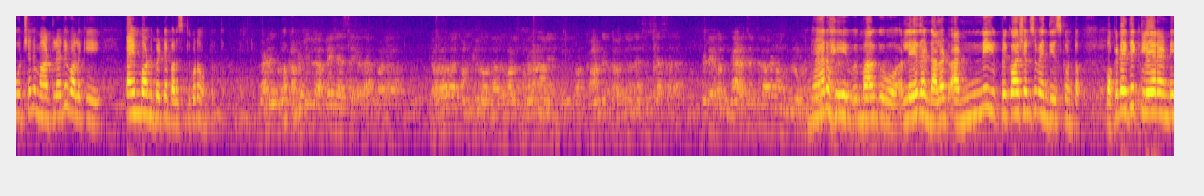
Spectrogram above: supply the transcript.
కూర్చొని మాట్లాడి వాళ్ళకి టైం బాండ్ పెట్టే పరిస్థితి కూడా ఉంటుంది. మేడం ఎవరెవరు కమిటీలో ఉన్నారు? వాళ్ళ గుణగణాలు ఏంటి? వాళ్ళ కాంటాక్ట్ అవన్నీ అసెస్ చేస్తారా? నేర మాకు లేదండి. అలాంటి అన్ని ప్రికాషన్స్ మేము తీసుకుంటాం. ఒకటైతే క్లియర్ అండి.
